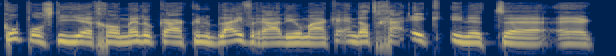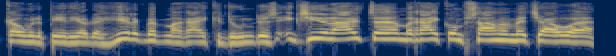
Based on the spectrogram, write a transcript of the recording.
koppels die gewoon met elkaar kunnen blijven radio maken. En dat ga ik in het komende periode heerlijk met Marijke doen. Dus ik zie ernaar uit, Marijke, om samen met jou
